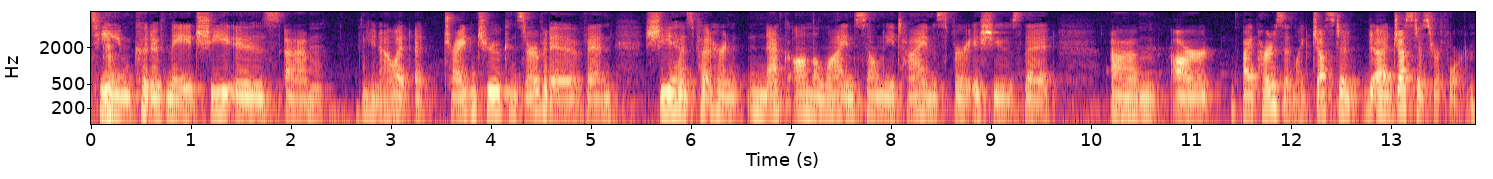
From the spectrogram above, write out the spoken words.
team could have made. She is, um, you know, a, a tried and true conservative, and she has put her neck on the line so many times for issues that um, are bipartisan, like justice, uh, justice reform.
